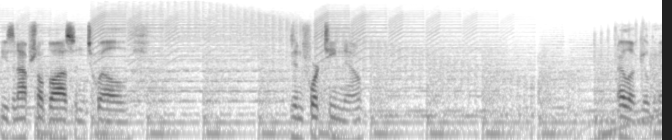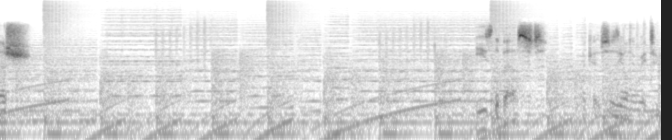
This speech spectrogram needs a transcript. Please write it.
He's an optional boss in 12. He's in 14 now. I love Gilgamesh. He's the best. Okay, this is the only way to go.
